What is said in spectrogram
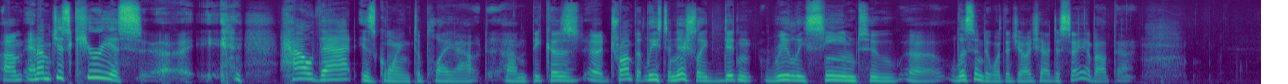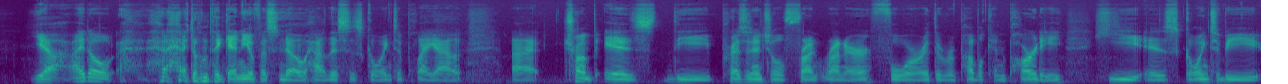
Um, and I'm just curious uh, how that is going to play out, um, because uh, Trump, at least initially, didn't really seem to uh, listen listen to what the judge had to say about that. Yeah, I don't. I don't think any of us know how this is going to play out. Uh, Trump is the presidential frontrunner for the Republican Party. He is going to be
